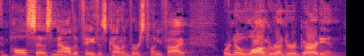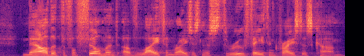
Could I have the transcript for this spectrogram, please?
And Paul says, now that faith has come, in verse 25, we're no longer under a guardian. Now that the fulfillment of life and righteousness through faith in Christ has come,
